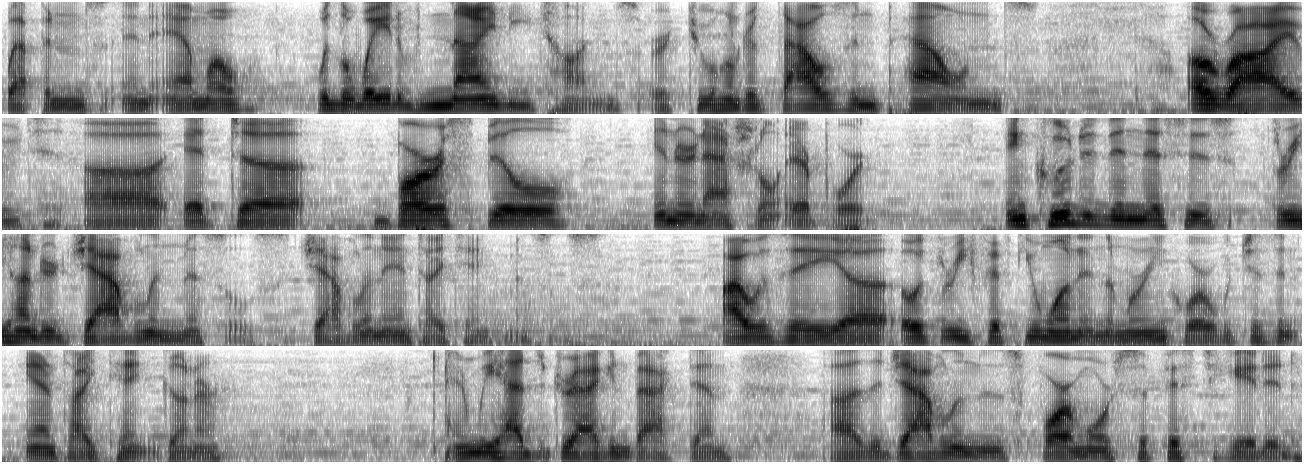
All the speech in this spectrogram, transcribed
weapons and ammo with a weight of 90 tons or 200,000 pounds arrived uh, at uh, International Airport. Included in this is 300 Javelin missiles, Javelin anti-tank missiles. I was a uh, 0351 in the Marine Corps, which is an anti-tank gunner and we had the Dragon back then. Uh, the Javelin is far more sophisticated,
